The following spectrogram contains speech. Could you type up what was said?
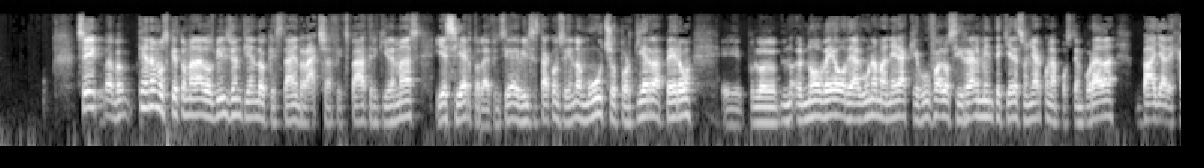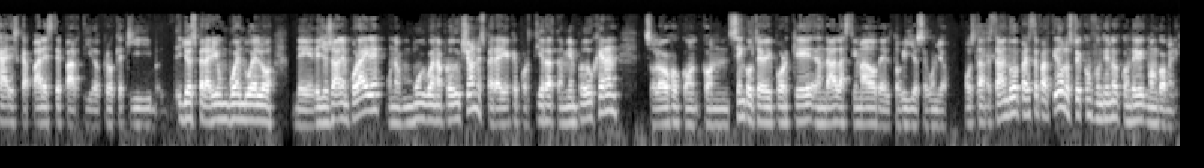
Sí, tenemos que tomar a los Bills. Yo entiendo que está en racha Fitzpatrick y demás, y es cierto, la defensiva de Bills está concediendo mucho por tierra, pero eh, pues no, veo de alguna manera que Buffalo, si realmente quiere soñar con la postemporada, vaya a dejar escapar este partido. Creo que aquí yo esperaría un buen duelo de, de Josh Allen por aire, una muy buena producción. Esperaría que por tierra también produjeran. Solo ojo con, con Singletary porque andaba lastimado del tobillo, según yo. ¿O está, ¿Estaba en duda para este partido o lo estoy confundiendo con David Montgomery?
